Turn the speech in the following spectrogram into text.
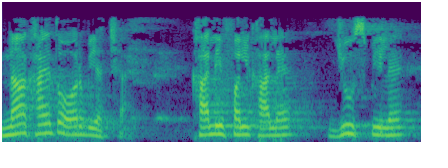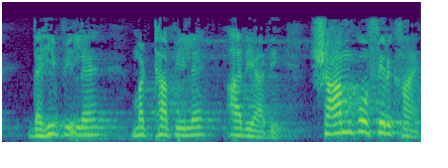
ना खाएँ तो और भी अच्छा है। खाली फल खा लें, जूस पी लें, दही पी लें, मट्ठा पी लें, आदि आदि। शाम को फिर खाएँ।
